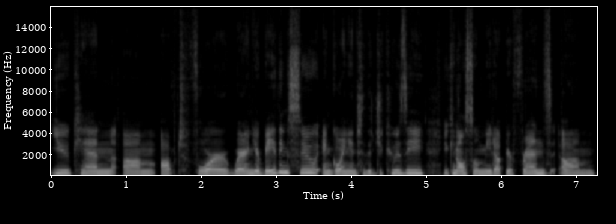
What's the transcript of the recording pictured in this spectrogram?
you can um, opt for wearing your bathing suit and going into the jacuzzi. You can also meet up your friends, um,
